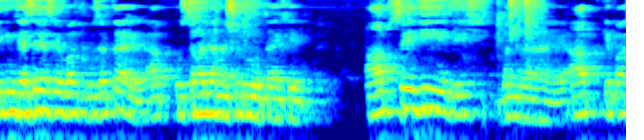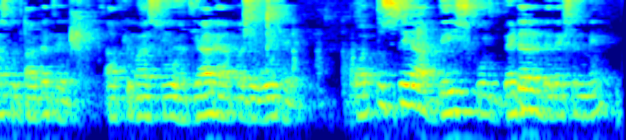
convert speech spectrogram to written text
लेकिन जैसे जैसे वक्त गुजरता है, आपको समझ आना शुरू होता है कि आपसे ही ये देश बन रहा है। आपके पास वो ताकत है, आपके पास वो हथियार है, आपका जो वोट है। और उससे आप देश को बेटर डायरेक्शन में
